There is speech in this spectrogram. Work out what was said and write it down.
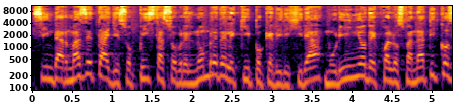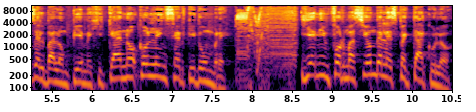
Sin dar más detalles o pistas sobre el nombre del equipo que dirigirá, Muriño dejó a los fanáticos del balompié mexicano con la incertidumbre y en información del espectáculo.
